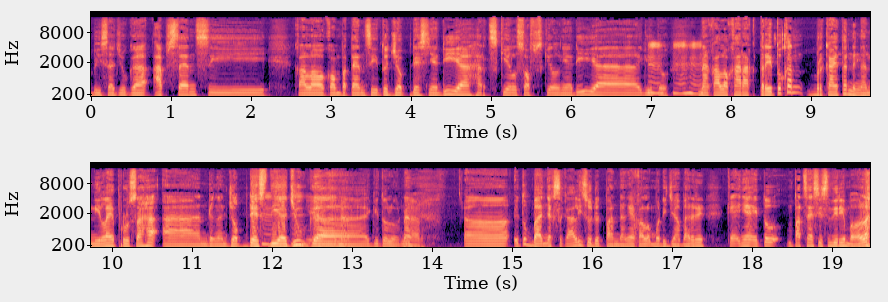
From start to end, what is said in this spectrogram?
bisa juga absensi. Kalau kompetensi itu job desk-nya dia, hard skill, soft skill-nya dia gitu. Nah, kalau karakter itu kan berkaitan dengan nilai perusahaan, dengan job desk dia juga gitu loh. Nah, Benar. Eh, itu banyak sekali sudut pandangnya kalau mau dijabarin kayaknya itu empat sesi sendiri mbak Ola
